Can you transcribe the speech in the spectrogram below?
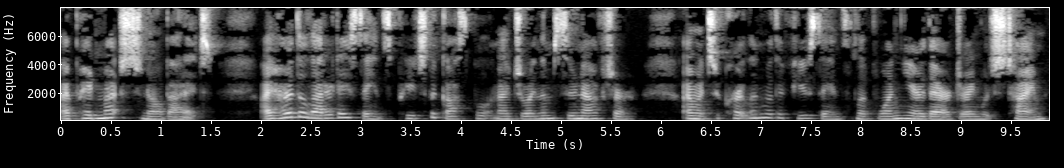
I prayed much to know about it. I heard the Latter day Saints preach the gospel and I joined them soon after. I went to Kirtland with a few saints and lived one year there, during which time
